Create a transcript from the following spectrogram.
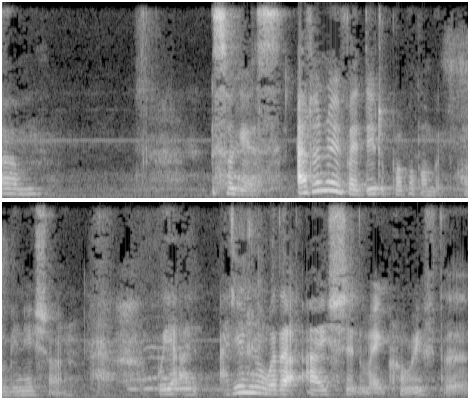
Um, so yes, I don't know if I did a proper com combination. But yeah, I, I didn't know whether I should microwave the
